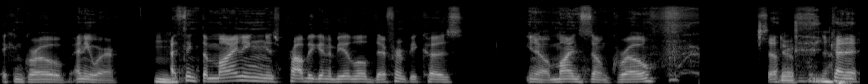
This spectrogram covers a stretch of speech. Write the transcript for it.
it can grow anywhere. Hmm. I think the mining is probably going to be a little different because you know, mines don't grow. so Yeah. Yeah. kind of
